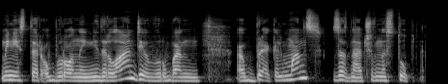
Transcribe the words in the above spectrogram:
міністр оборони Нідерландів Рубен Брекельманс зазначив наступне.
